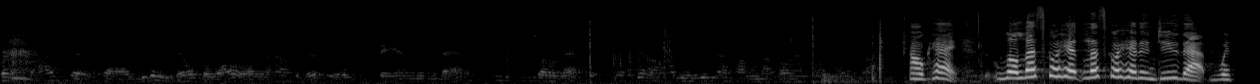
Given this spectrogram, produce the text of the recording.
verse five says uh, you didn't build the wall around the house of Israel to stand in the battle. So that's a, you know, I mean, he's not talking about going out there and laying rock. Okay. Well, let's go ahead. Let's go ahead and do that with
